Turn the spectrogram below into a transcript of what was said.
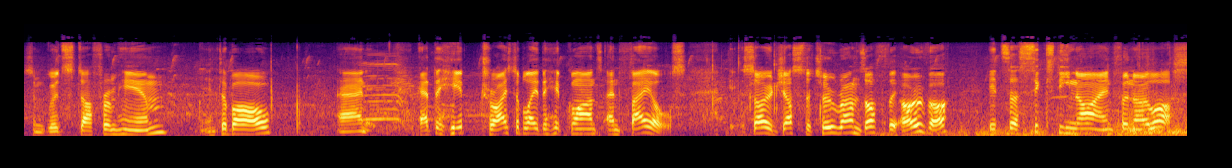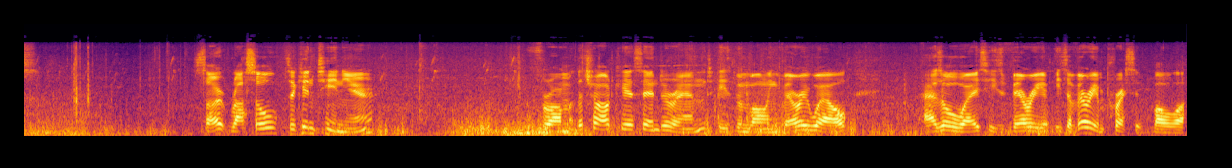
some good stuff from him into bowl and at the hip, tries to play the hip glance and fails. So just the two runs off the over, it's a 69 for no loss. So Russell to continue from the childcare centre end. He's been bowling very well. As always, he's very he's a very impressive bowler.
